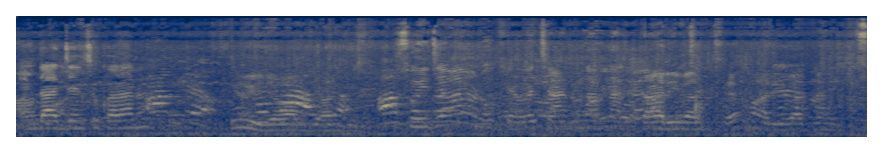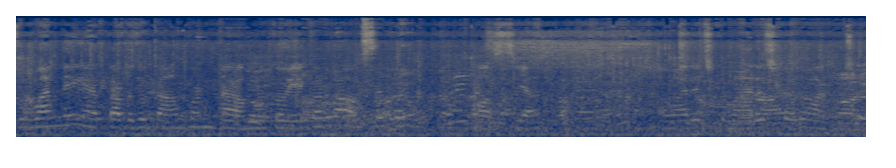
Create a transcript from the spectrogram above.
અમદાવાદ જઈને શું કરવાનું? સુઈ જવાનું ઓકે હવે ચાનું નામ ના તારી વાત છે મારી વાત નહીં. સુવાનું નહીં યાર આ બધું કામ પણ તા- હું તો એ કરવા આવશે કોઈ? હોશિયાર અમારે જ મારે જ કરવાનું છે.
